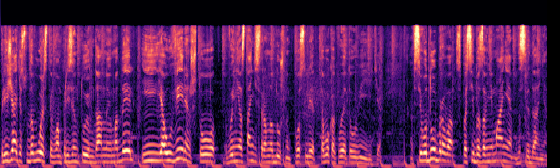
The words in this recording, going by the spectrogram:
Приезжайте, с удовольствием вам презентуем данную модель, и я уверен, что вы не останетесь равнодушным после того, как вы это увидите. Всего доброго, спасибо за внимание, до свидания.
